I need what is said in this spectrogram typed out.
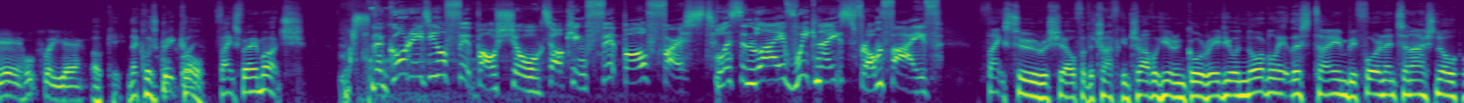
Yeah, hopefully, yeah. Okay. Nicholas, great call. Thanks very much. The Go Radio Football Show. Talking football first. Listen live weeknights from 5. Thanks to Rochelle for the traffic and travel here in Go Radio. Normally at this time, before an international,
